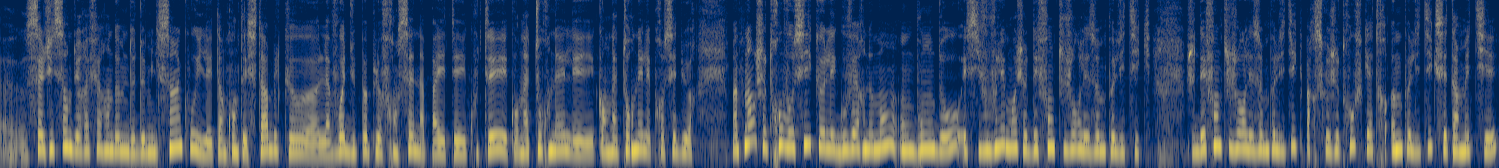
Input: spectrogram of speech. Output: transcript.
Euh, s'agissant du référendum de 2005, où il est incontestable que euh, la voix du peuple français n'a pas été écoutée et qu'on a tourné les qu'on a tourné les procédures. Maintenant, je trouve aussi que les gouvernements ont bon dos. Et si vous voulez, moi, je défends toujours les hommes politiques. Je défends toujours les hommes politiques parce que je trouve qu'être homme politique, c'est un métier,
